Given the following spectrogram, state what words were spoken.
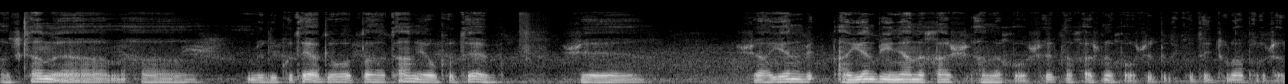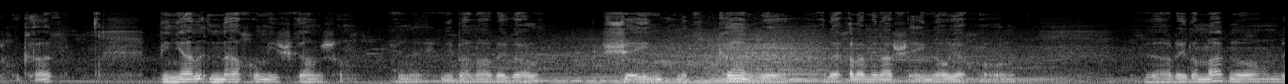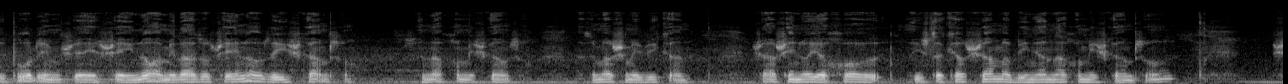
אז כאן אה, אה, בליקוטי הגאות לתניא הוא כותב ש... שעיין בעניין נחש הנחושת, נחש נחושת בליקוטי תורה פרשת חוקת, בעניין נחום איש גמזו. הנה, דיברנו הרגע על שאין, כאן זה הולך על המילה שאינו יכול, והרי למדנו בפורים שאינו, המילה הזאת שאינו זה איש גמזו, זה נחום איש. אז זה מה שמביא כאן, שעה שאינו יכול להסתכל שם בעניין נחום איש גמזו,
